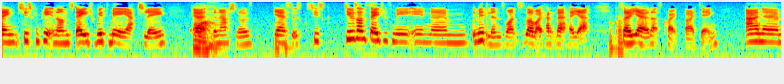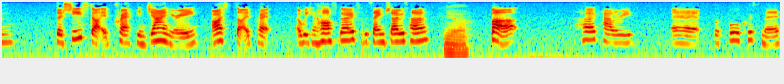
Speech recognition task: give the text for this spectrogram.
same she's competing on stage with me actually at Wow. the nationals. Yes, it's, she's she was on stage with me in um, the Midlands once as well, but I hadn't met her yet. Okay. So yeah, that's quite exciting. And um, so she started prep in January. I started prep a week and a half ago for the same show as her. yeah. But her calories uh, before Christmas,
